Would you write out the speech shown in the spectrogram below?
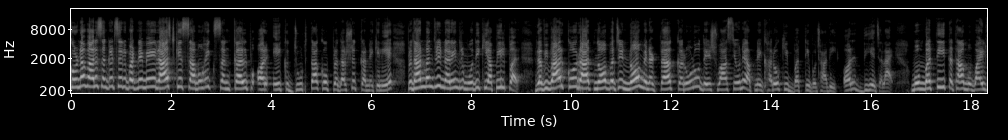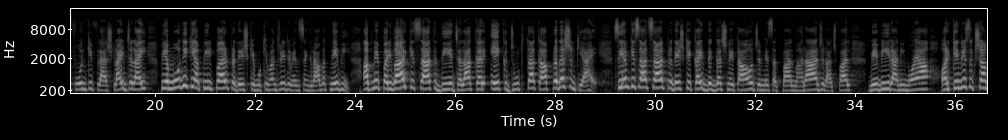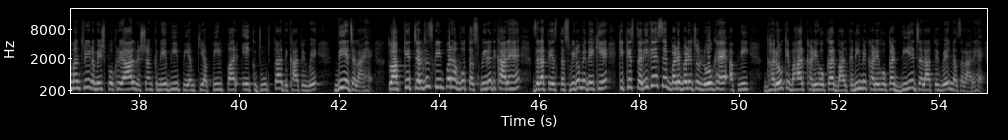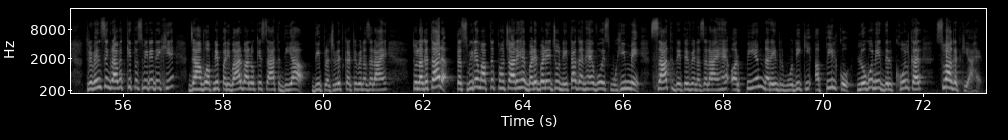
Corona virus संकट से निपटने में राष्ट्र के सामूहिक संकल्प और एकजुटता को प्रदर्शित करने के लिए प्रधानमंत्री नरेंद्र मोदी की अपील पर रविवार को रात 9 बजे 9 मिनट तक करोड़ों देशवासियों ने अपने घरों की बत्ती बुझा दी और दिए जलाए। मोमबत्ती तथा मोबाइल फ़ोन की फ्लैशलाइट जलाई। पीएम मोदी की अपील पर प्रदेश के मुख्यमंत्री त्रिवेंद्र सिंह रावत ने भी अपने परिवार के साथ दिए जलाकर एकजुटता का प्रदर्शन किया है। सीएम के साथ साथ साथ प्रदेश के कई दिग्गज नेताओं, जिनमें सतपाल महाराज, राज्यपाल बेबी रानी मोया और केंद्रीय शिक्षा मंत्री रमेश पोखरियाल निशंक ने भी पीएम की अपील पर एकजुटता दिखाते हुए दिए जलाए हैं। तो आपके टेलीविज़न स्क्रीन पर हम वो तस्वीरें दिखा रहे हैं। जरा तेज तस्वीरों में देखिए कि किस तरीके से बड़े बड़े जो लोग हैं, अपनी घरों के बाहर खड़े होकर, बालकनी में खड़े होकर दिए जलाते हुए नज़र आ रहे हैं। त्रिवेंद्र सिंह रावत की तस्वीरें देखिए, जहाँ वो अपने परिवार वालों के साथ दिया दीप प्रज्वलित करते हुए नज़र आए। तो लगातार तस्वीरें हम आप तक पहुँचा रहे हैं। बड़े बड़े जो नेतागण हैं, वो इस मुहिम में साथ देते हुए नज़र आए हैं और पीएम नरेंद्र मोदी की अपील को लोगों ने दिल खोलकर स्वागत किया है।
